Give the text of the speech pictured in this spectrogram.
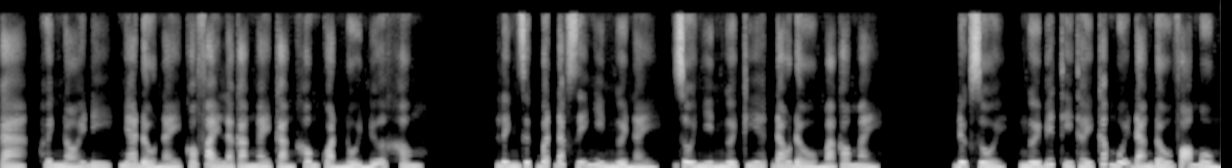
Ca, huynh nói đi, nha đầu này có phải là càng ngày càng không quản nổi nữa không? Linh Dực bất đắc dĩ nhìn người này, rồi nhìn người kia, đau đầu mà co mày. Được rồi, người biết thì thấy cấp muội đang đấu võ mồm,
